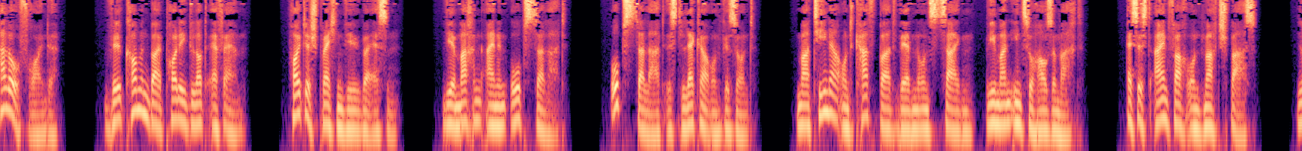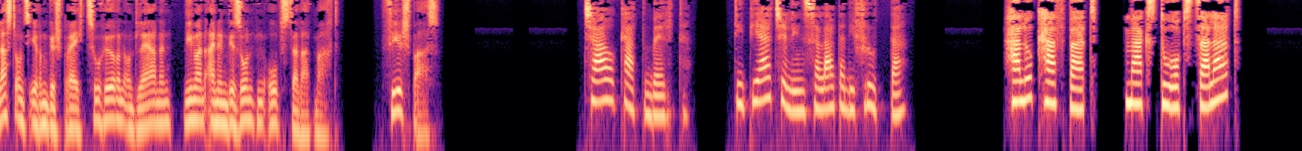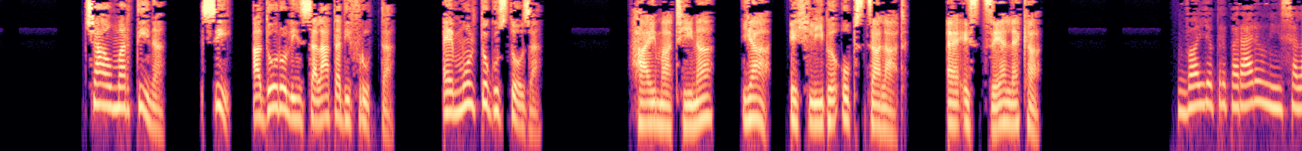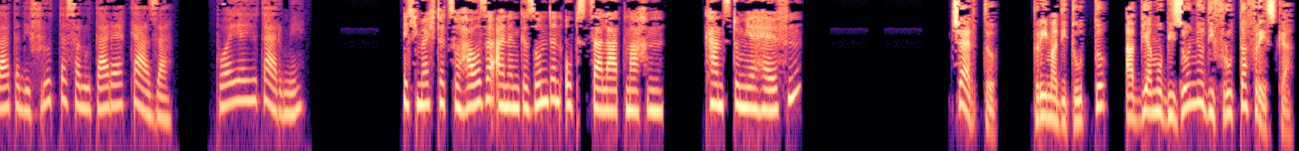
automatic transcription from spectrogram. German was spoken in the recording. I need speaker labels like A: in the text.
A: Hallo Freunde. Willkommen bei Polyglot FM. Heute sprechen wir über Essen. Wir machen einen Obstsalat. Obstsalat ist lecker und gesund. Martina und Cuthbert werden uns zeigen, wie man ihn zu Hause macht. Es ist einfach und macht Spaß. Lasst uns ihrem Gespräch zuhören und lernen, wie man einen gesunden Obstsalat macht. Viel Spaß!
B: Ciao Cuthbert. Ti piace l'insalata di frutta?
C: Hallo Cuthbert. Magst du Obstsalat?
D: Ciao Martina. Sì, adoro l'insalata di frutta. È molto gustosa.
E: Hi Martina. Ja, ich liebe Obstsalat. Er ist sehr lecker.
B: Voglio preparare un'insalata di frutta salutare a casa. Puoi aiutarmi?
C: Ich möchte zu Hause einen gesunden Obstsalat machen. Kannst du mir helfen?
D: Certo. Prima di tutto, abbiamo bisogno di frutta fresca.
